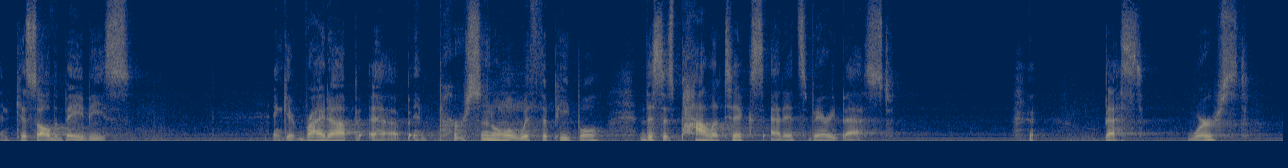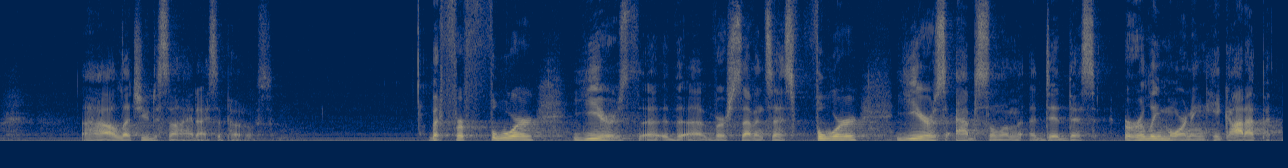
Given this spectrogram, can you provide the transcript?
and kiss all the babies and get right up uh, and personal with the people. This is politics at its very best. Best. Worst? Uh, I'll let you decide, I suppose. But for four years, uh, the, uh, verse 7 says, four years Absalom did this Early morning, he got up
